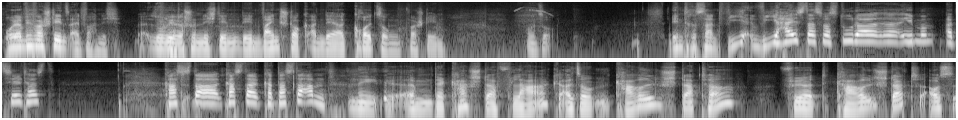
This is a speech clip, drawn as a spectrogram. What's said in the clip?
Oder wir verstehen es einfach nicht. So wie wir schon nicht den, den Weinstock an der Kreuzung verstehen. Und so. Interessant. Wie, wie heißt das, was du da äh, eben erzählt hast? Kaster, Kaster, Katasteramt. Nee, ähm, der Kaster Flag, also Karlstatter für Karlstadt, aus,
